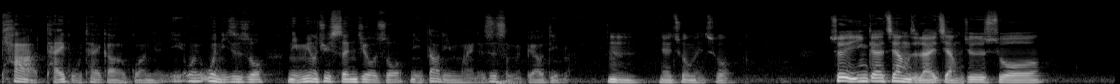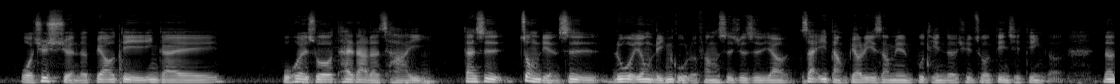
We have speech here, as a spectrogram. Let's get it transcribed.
怕台股太高的观念。因为问题是说，你没有去深究说你到底买的是什么标的嘛。嗯，没错没错。所以应该这样子来讲，就是说，我去选的标的应该不会说太大的差异，但是重点是，如果用零股的方式，就是要在一档标的上面不停的去做定期定额，那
